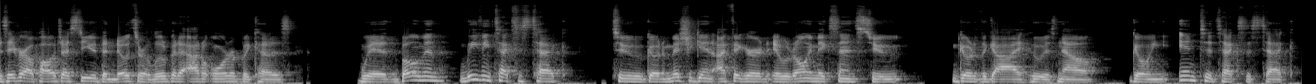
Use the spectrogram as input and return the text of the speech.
Xavier, I apologize to you. The notes are a little bit out of order because with Bowman leaving Texas Tech to go to Michigan, I figured it would only make sense to go to the guy who is now going into Texas Tech,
